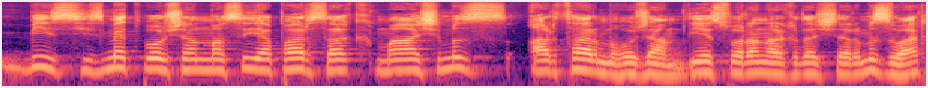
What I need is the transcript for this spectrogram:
biz hizmet borçlanması yaparsak maaşımız artar mı hocam diye soran arkadaşlarımız var.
